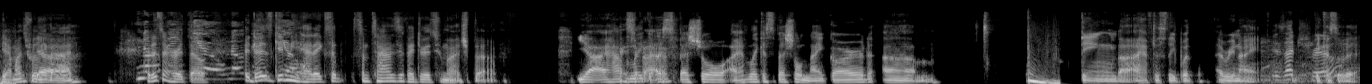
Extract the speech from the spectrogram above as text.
Yeah, mine's really Yeah. bad. It doesn't hurt though. It does give me headaches sometimes if I do it too much, but Yeah, I have I like a special. I have like a special night guard um thing that I have to sleep with every night Is that true? because of it.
